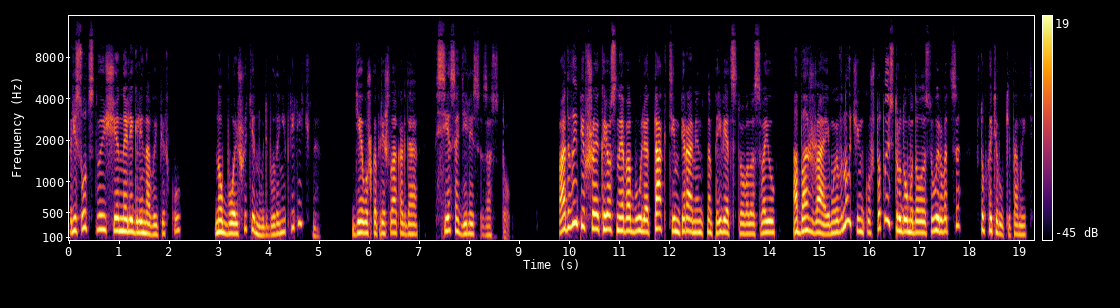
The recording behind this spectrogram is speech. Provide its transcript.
присутствующие налегли на выпивку, но больше тянуть было неприлично. Девушка пришла, когда все садились за стол. Подвыпившая крестная бабуля так темпераментно приветствовала свою обожаемую внученьку, что той с трудом удалось вырваться, чтобы хоть руки помыть.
